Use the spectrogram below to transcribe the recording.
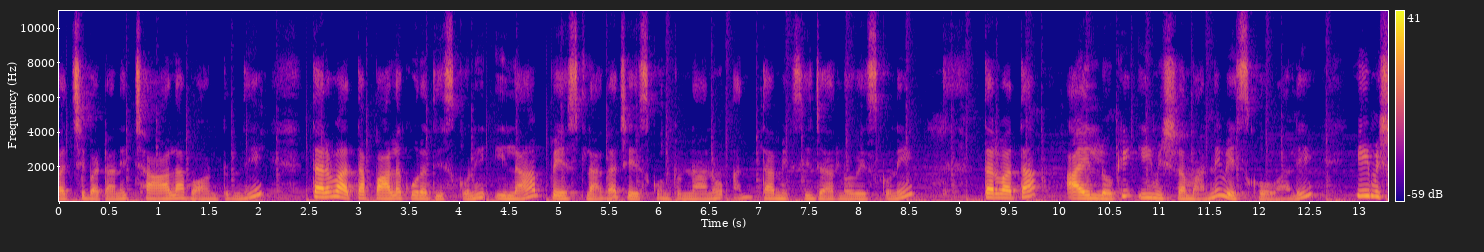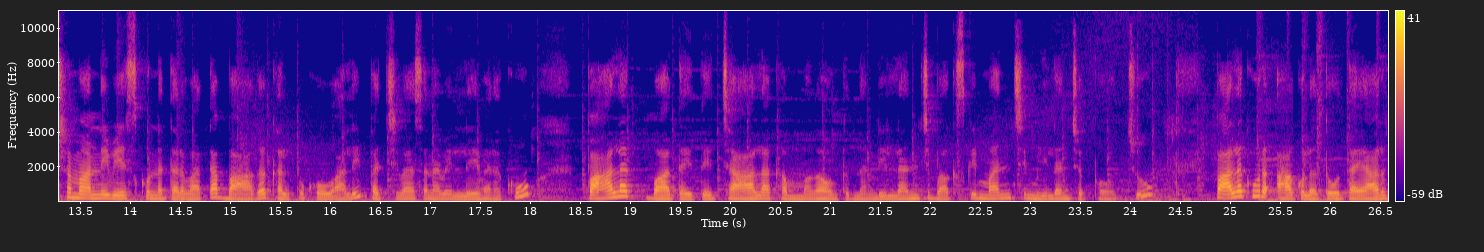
పచ్చి బఠానీ చాలా బాగుంటుంది. తర్వాత పాలకూర తీసుకొని ఇలా పేస్ట్ లాగా చేసుకుంటున్నాను. అంతా మిక్సీ జార్లో వేసుకొని. తర్వాత ఆయిల్లోకి ఈ మిశ్రమాన్ని వేసుకోవాలి. ఈ మిశ్రమాన్ని వేసుకున్న తర్వాత బాగా కలుపుకోవాలి పచ్చివాసన వెళ్ళే వరకు. పాలక్ బాత్ అయితే చాలా కమ్మగా ఉంటుందండి. లంచ్ బాక్స్కి మంచి మీల్ అని చెప్పవచ్చు. పాలకూర ఆకులతో తయారు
